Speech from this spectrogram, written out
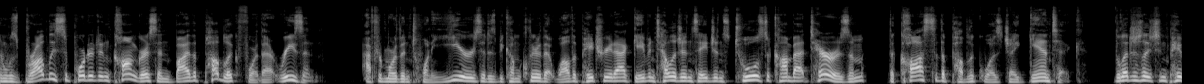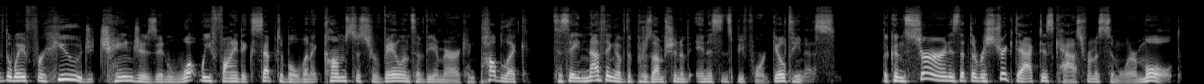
and was broadly supported in Congress and by the public for that reason. After more than 20 years, it has become clear that while the Patriot Act gave intelligence agents tools to combat terrorism, the cost to the public was gigantic. The legislation paved the way for huge changes in what we find acceptable when it comes to surveillance of the American public, to say nothing of the presumption of innocence before guiltiness. The concern is that the Restrict Act is cast from a similar mold,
